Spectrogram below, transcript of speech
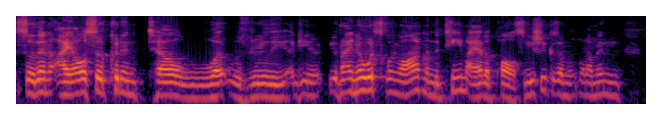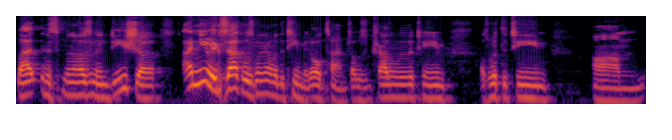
so then I also couldn't tell what was really you know if I know what's going on in the team I have a pulse usually because when I'm in when I was in Indonesia I knew exactly what was going on with the team at all times. I was traveling with the team I was with the team um,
